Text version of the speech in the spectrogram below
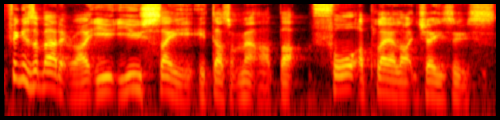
Thing is about it, right? You you say it doesn't matter, but for a player like Jesus,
